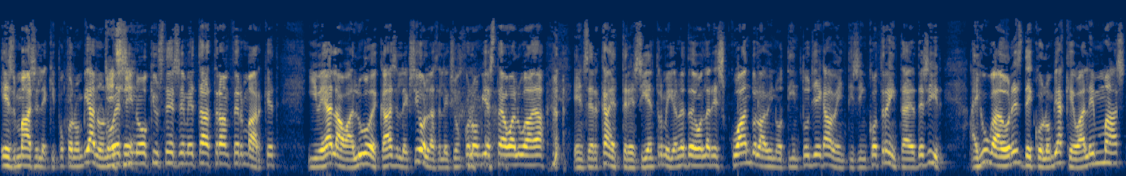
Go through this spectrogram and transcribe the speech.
es más el equipo colombiano, no es sino que usted se meta a Transfer Market y vea el avalúo de cada selección. La selección Colombia está evaluada en cerca de 300 millones de dólares cuando la Vinotinto llega a 25-30, es decir, hay jugadores de Colombia que valen más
